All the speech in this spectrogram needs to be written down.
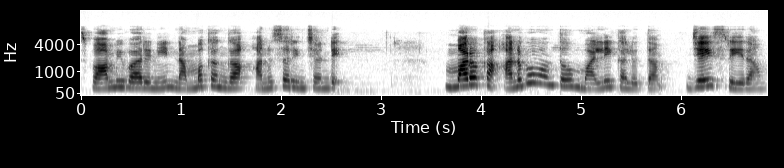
స్వామివారిని నమ్మకంగా అనుసరించండి. మరొక అనుభవంతో మళ్ళీ కలుద్దాం. జై శ్రీరామ్.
